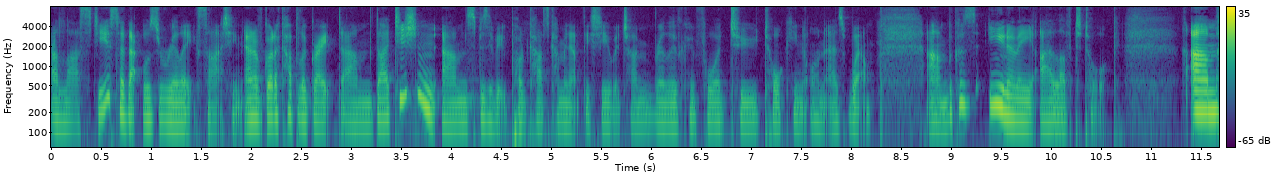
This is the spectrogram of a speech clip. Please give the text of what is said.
uh, last year. So that was really exciting. And I've got a couple of great um, dietitian um, specific podcasts coming up this year, which I'm really looking forward to talking on as well. Um, because you know me, I love to talk. Um,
